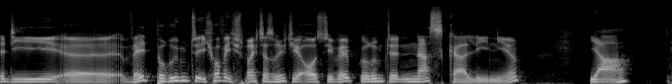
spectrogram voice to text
die weltberühmte, ich hoffe, ich spreche das richtig aus, die weltberühmte Nazca-Linie. Ja.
